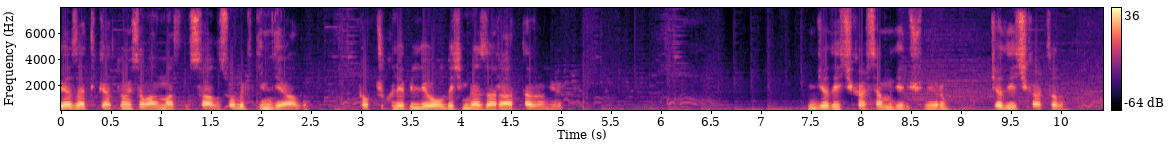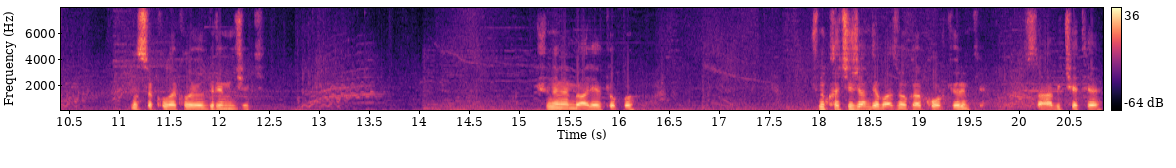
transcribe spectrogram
Biraz daha dikkatli oynasam almazdım. Sağlı sollu gideyim diye aldım. Topçu kule birliği olduğu için biraz daha rahat davranıyorum. Şimdi cadıyı çıkarsam mı diye düşünüyorum. Cadıyı çıkartalım. Nasıl kolay kolay öldüremeyecek. Şunu hemen bir alev topu. Şunu kaçıracağım diye bazen o kadar korkuyorum ki. Sağa bir çete.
